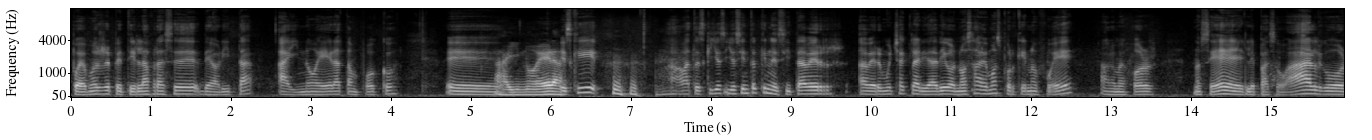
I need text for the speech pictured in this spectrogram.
podemos repetir la frase de, de ahorita. Ahí no era tampoco. Eh, Ahí no era. Es que, ah, vato, es que yo, yo siento que necesita haber, haber mucha claridad. Digo, no sabemos por qué no fue. A lo mejor, no sé, le pasó algo.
